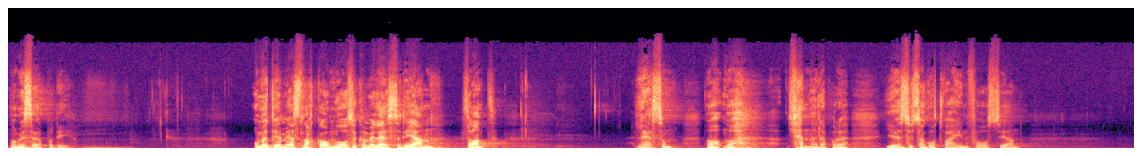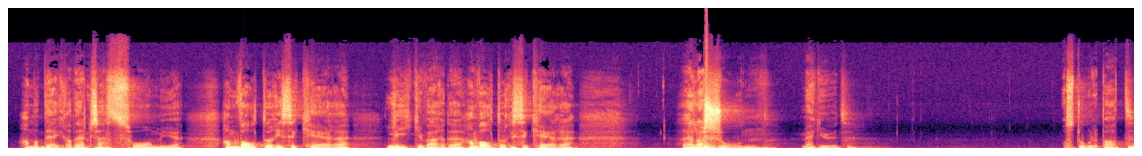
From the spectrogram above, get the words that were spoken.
Når vi ser på de. Og med det vi har snakka om nå, så kan vi lese det igjen. sant? Les om. Nå, nå kjenner jeg det på det. Jesus har gått veien for oss igjen. Han har degradert seg så mye. Han valgte å risikere likeverdet. Han valgte å risikere relasjonen med Gud. Og stole på at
